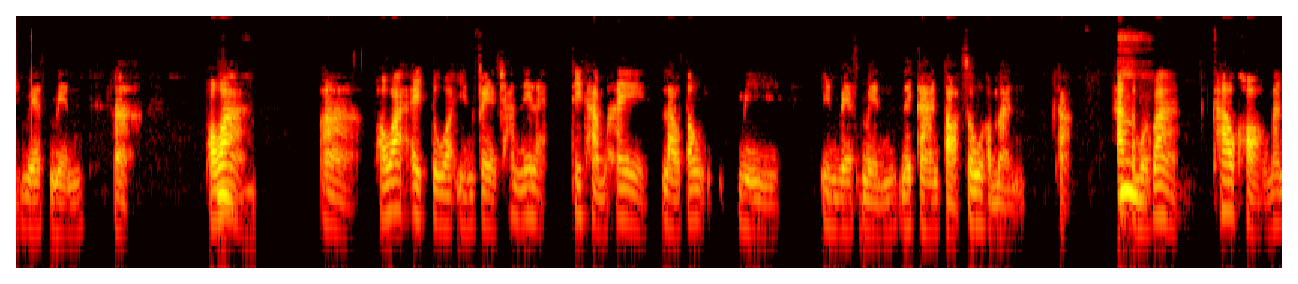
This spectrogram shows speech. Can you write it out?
investment อ่าเพราะว่าอ่า เพราะว่าไอตัว inflation นี่แหละ ที่ทำให้เราต้องมี investment ในการต่อสู้กับมันครับ ถ้าสมมติว่าข้าวของมัน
